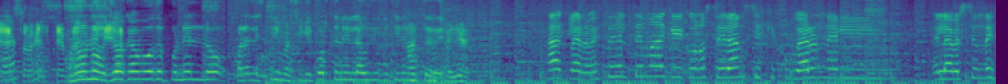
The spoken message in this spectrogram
megalomanía. eso es el tema. No, yo acabo de ponerlo para el stream, así que corten el audio que tienen Ah, ustedes. Ah, claro, este es el tema que conocerán si es que jugaron el, en la versión de,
